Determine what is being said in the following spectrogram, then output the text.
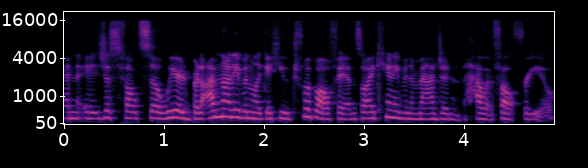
And it just felt so weird. But I'm not even like a huge football fan, so I can't even imagine how it felt for you.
